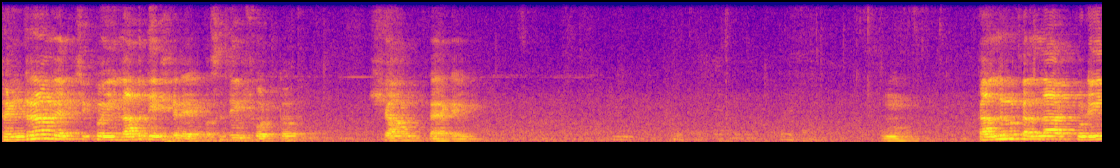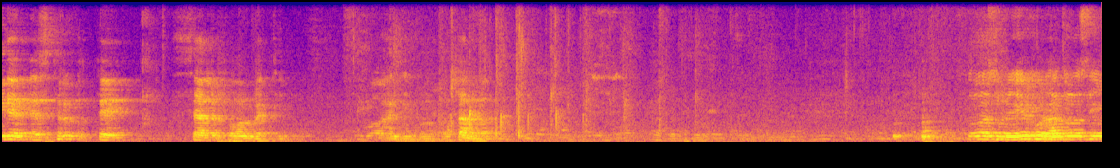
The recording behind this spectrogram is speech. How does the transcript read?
ਖੰਡਰਾਂ ਵਿੱਚ ਕੋਈ ਲੱਭਦੀ ਫਿਰੇ ਉਸ ਦੀ ਫੋਟੋ ਸ਼ਾਮ ਪੈ ਗਈ। ਕਲਮ ਕੱਲਾ ਕੁੜੀ ਦੇ ਬਿਸਤਰ ਉੱਤੇ ਸੈੱਲ ਫੋਨ ਵੱਜੀ ਹਾਂਜੀ ਬਹੁਤ ਬਹੁਤ ਧੰਨਵਾਦ। ਸੋ ਅਸਮੇਰ ਹੋਰਾਂ ਤੋਂ ਅਸੀਂ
